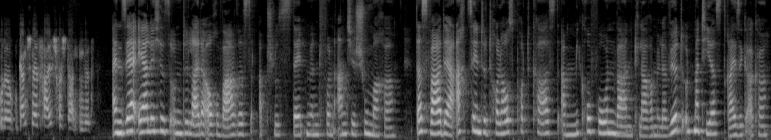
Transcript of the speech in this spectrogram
oder ganz schnell falsch verstanden wird. Ein sehr ehrliches und leider auch wahres Abschlussstatement von Antje Schumacher. Das war der 18. Tollhaus-Podcast. Am Mikrofon waren Clara Müller-Wirth und Matthias Dreisigacker.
